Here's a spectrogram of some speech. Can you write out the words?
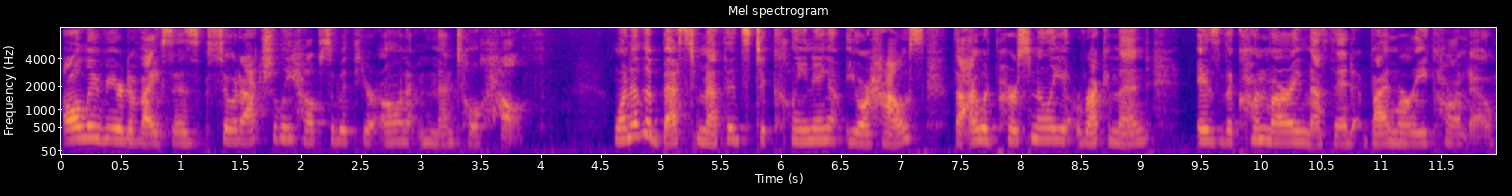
all of your devices so it actually helps with your own mental health. One of the best methods to cleaning your house that I would personally recommend is the KonMari method by Marie Kondo.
